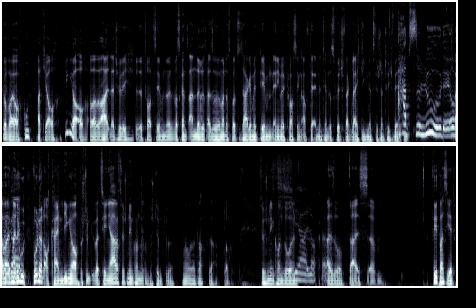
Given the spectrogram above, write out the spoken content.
Ja, war ja auch gut. Hat ja auch, ging ja auch, aber war halt natürlich äh, trotzdem ne, was ganz anderes. Also, wenn man das heutzutage mit dem Animal Crossing auf der Nintendo Switch vergleicht, liegen dazwischen natürlich Welten. Absolut, ey, oh aber ich meine, Gott. gut, wundert auch keinen. Liegen ja auch bestimmt über zehn Jahre zwischen den Konsolen. Bestimmt über, ne, oder doch? Ja, doch. Zwischen den Konsolen. Ja, locker. Also, da ist ähm, viel passiert.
